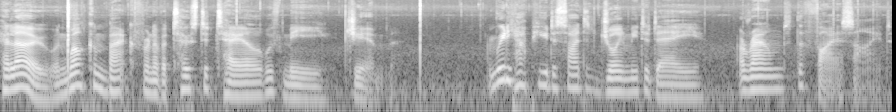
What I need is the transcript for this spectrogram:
Hello, and welcome back for another Toasted Tale with me, Jim. I'm really happy you decided to join me today around the fireside.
